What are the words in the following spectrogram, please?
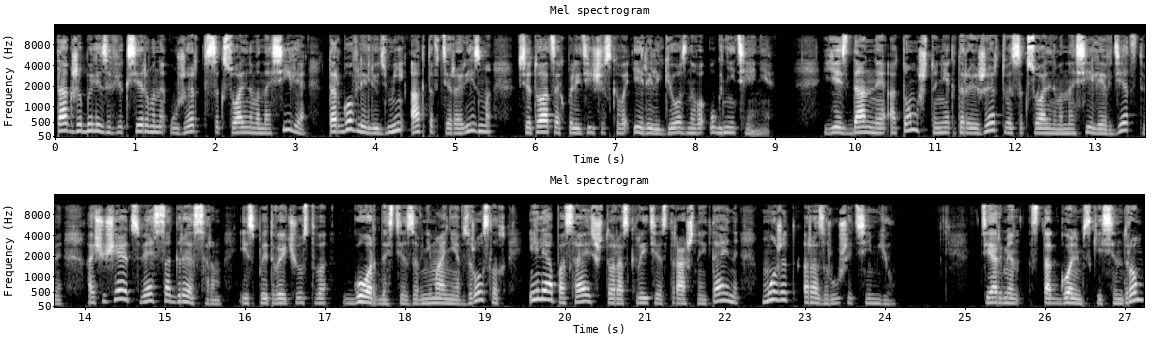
также были зафиксированы у жертв сексуального насилия, торговли людьми, актов терроризма в ситуациях политического и религиозного угнетения. Есть данные о том, что некоторые жертвы сексуального насилия в детстве ощущают связь с агрессором, испытывая чувство гордости за внимание взрослых или опасаясь, что раскрытие страшной тайны может разрушить семью. Термин «стокгольмский синдром»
